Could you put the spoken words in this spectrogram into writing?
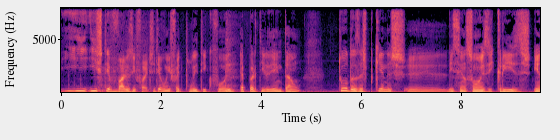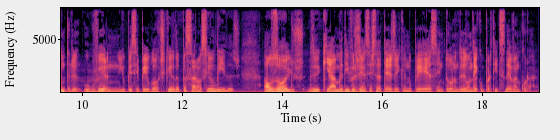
e, isto teve vários efeitos. E teve um efeito político que foi, a partir de então, todas as pequenas eh, dissensões e crises entre o governo e o PCP e o Bloco de Esquerda passaram a ser lidas aos olhos de que há uma divergência estratégica no PS em torno de onde é que o partido se deve ancorar.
